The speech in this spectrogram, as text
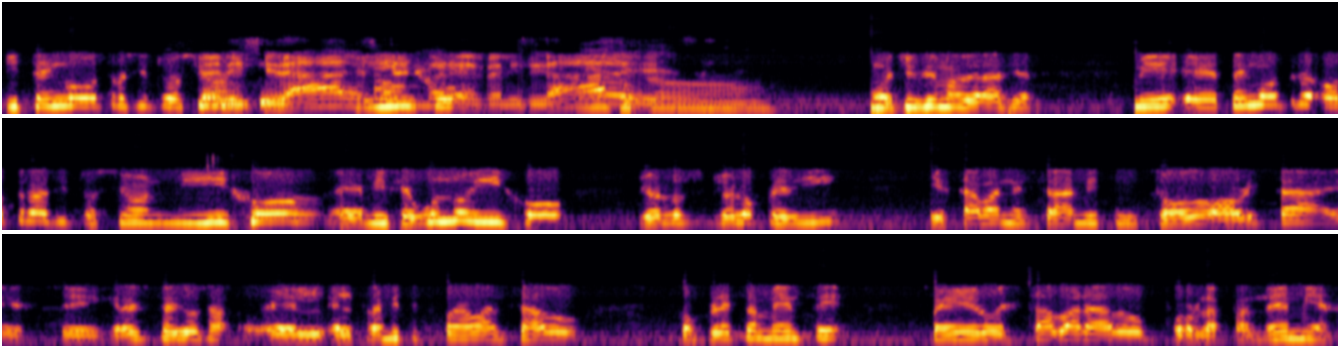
Y tengo otra situación. Felicidades, Mi hijo- hombre, felicidades. Eso. Muchísimas gracias. Mi, eh, tengo otra otra situación. Mi hijo, eh, mi segundo hijo, yo los, yo lo pedí y estaba en el trámite y todo. Ahorita, este, gracias a Dios, el, el trámite fue avanzado completamente, pero está varado por la pandemia.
